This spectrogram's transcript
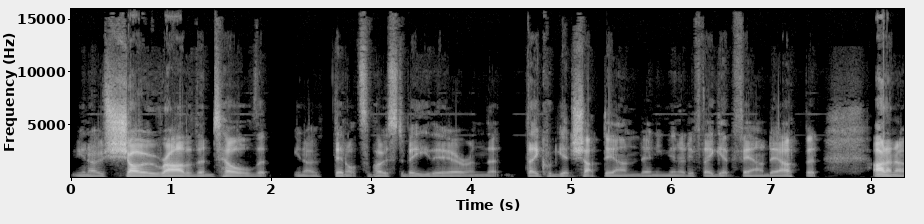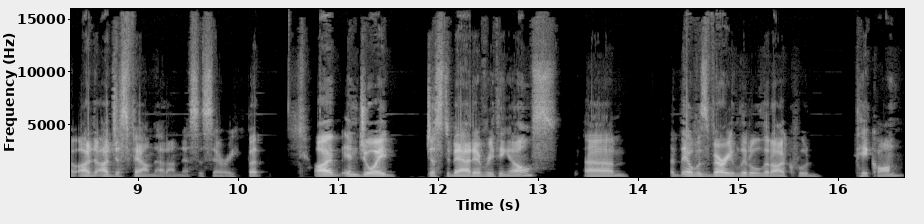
you know, show rather than tell that you know they're not supposed to be there and that they could get shut down at any minute if they get found out. But I don't know. I, I just found that unnecessary. But I enjoyed just about everything else. Um, there was very little that I could pick on,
